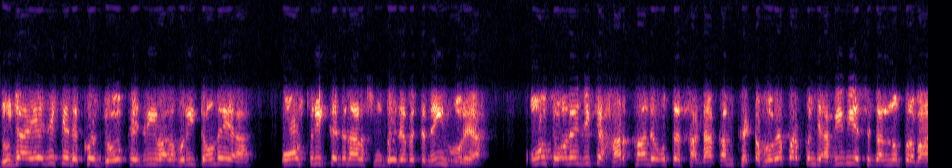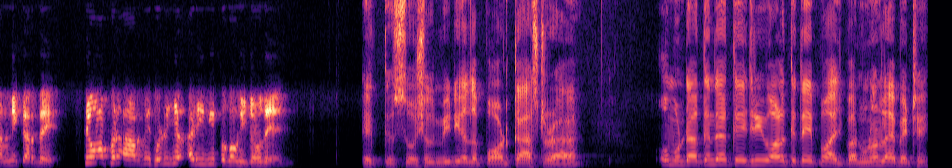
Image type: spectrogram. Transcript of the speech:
ਦੂਜਾ ਇਹ ਜੀ ਕਿ ਦੇਖੋ ਜੋ ਕੇਜਰੀਵਾਲ ਹੋਰੀ ਚਾਹੁੰਦੇ ਆ ਉਸ ਤਰੀਕੇ ਦੇ ਨਾਲ ਸੂਬੇ ਦੇ ਵਿੱਚ ਨਹੀਂ ਹੋ ਰਿਹਾ। ਉਹ ਚਾਹੁੰਦੇ ਜੀ ਕਿ ਹਰ ਥਾਂ ਦੇ ਉੱਤੇ ਸਾਡਾ ਕੰਮ ਫਿੱਟ ਹੋਵੇ ਪਰ ਪੰਜਾਬੀ ਵੀ ਇਸ ਗੱਲ ਨੂੰ ਪ੍ਰਵਾਨ ਨਹੀਂ ਕਰਦੇ ਤੇ ਉਹ ਫਿਰ ਆਪਦੀ ਥੋੜੀ ਜਿਹੀ ਅੜੀ ਵੀ ਪਕਾਉਣੀ ਚਾਹੁੰਦੇ ਆ ਜੀ। ਇੱਕ ਸੋਸ਼ਲ ਮੀਡੀਆ ਦਾ ਪੋਡਕਾਸਟਰ ਆ ਉਹ ਮੁੰਡਾ ਕਹਿੰਦਾ ਕੇਜਰੀਵਾਲ ਕਿਤੇ ਭਾਜਪਾ ਨੂੰ ਨਾ ਲੈ ਬੈਠੇ।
